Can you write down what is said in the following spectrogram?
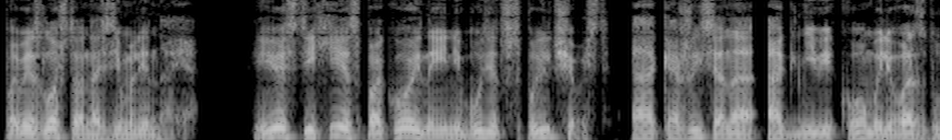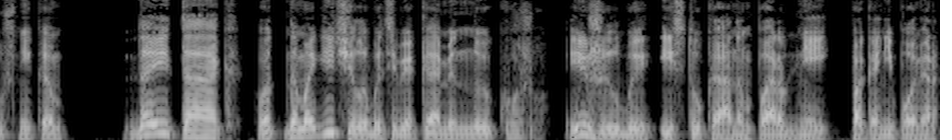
повезло, что она земляная. Ее стихия спокойна и не будет вспыльчивость, а окажись она огневиком или воздушником. Да и так, вот намагичила бы тебе каменную кожу и жил бы истуканом пару дней, пока не помер.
